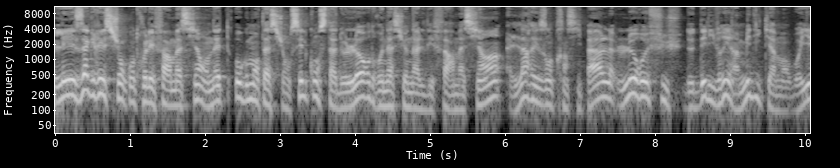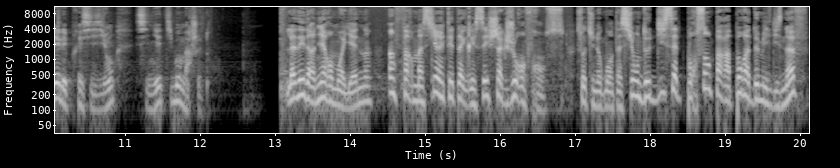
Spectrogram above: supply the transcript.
Les agressions contre les pharmaciens en nette augmentation. C'est le constat de l'Ordre national des pharmaciens. La raison principale, le refus de délivrer un médicament. Voyez les précisions signées Thibault Marcheteau. L'année dernière, en moyenne, un pharmacien était agressé chaque jour en France, soit une augmentation de 17% par rapport à 2019,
